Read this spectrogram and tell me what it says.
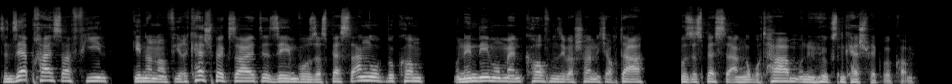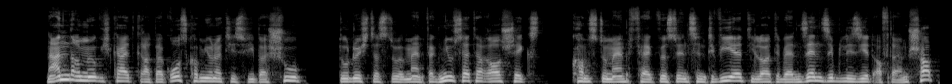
sind sehr preisaffin, gehen dann auf ihre Cashback-Seite, sehen, wo sie das beste Angebot bekommen und in dem Moment kaufen sie wahrscheinlich auch da, wo sie das beste Angebot haben und den höchsten Cashback bekommen. Eine andere Möglichkeit, gerade bei Großcommunities wie bei Schub, dadurch, dass du im Endeffekt Newsletter rausschickst, kommst du im Endeffekt, wirst du incentiviert, die Leute werden sensibilisiert auf deinen Shop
